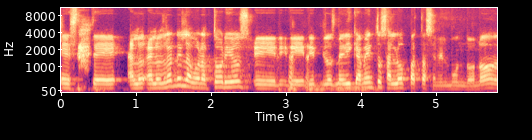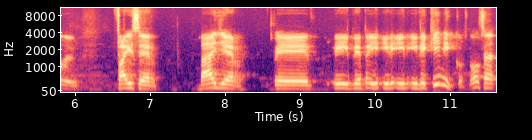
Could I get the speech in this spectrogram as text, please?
Este, a, a, los grandes laboratorios eh, de, de, los medicamentos alópatas en el mundo, ¿no? Pfizer, Bayer eh, y, y, de químicos, ¿no? O sea,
